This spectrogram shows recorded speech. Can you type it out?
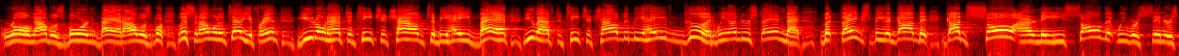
wrong. I was born bad. I was born. Listen, I want to tell you, friend, you don't have to teach a child to behave bad. You have to teach a child to behave good. We understand that. But thanks be to God that God saw our need. He saw that we were sinners.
